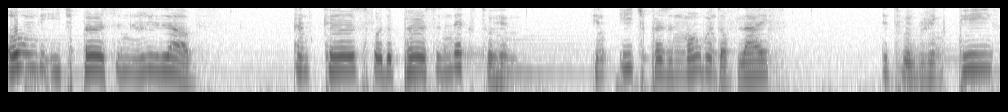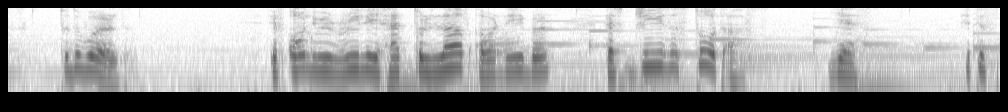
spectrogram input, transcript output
only each person really loves and cares for the person next to him in each present moment of life, it will bring peace to the world. If only we really had to love our neighbor as Jesus taught us. Yes, it is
